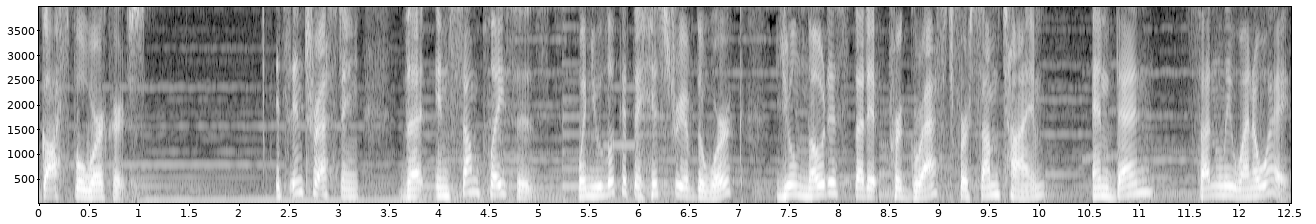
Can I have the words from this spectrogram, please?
gospel workers. It's interesting that in some places, when you look at the history of the work, you'll notice that it progressed for some time and then suddenly went away.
